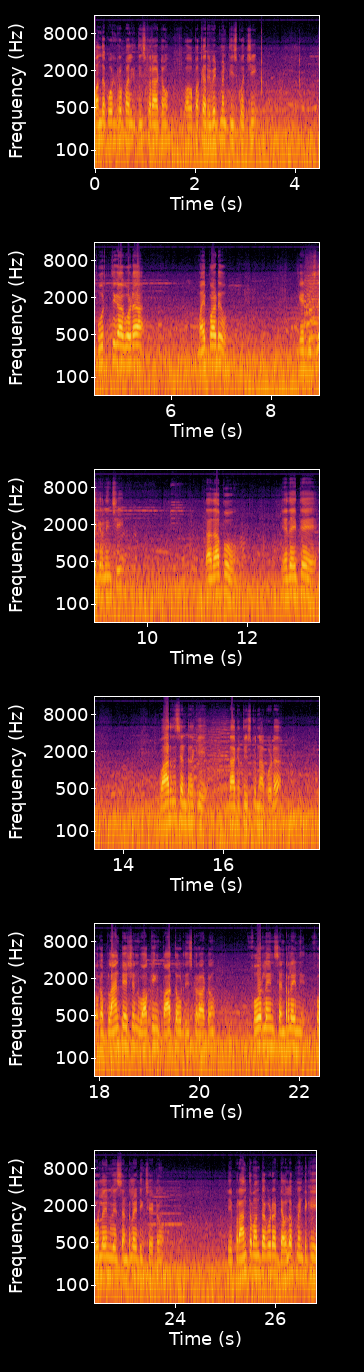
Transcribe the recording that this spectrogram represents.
వంద కోట్ల రూపాయలకి తీసుకురావటం ఒక పక్క రివిట్మెంట్ తీసుకొచ్చి పూర్తిగా కూడా మైపాడు గేట్ బ్రిడ్జ్ దగ్గర నుంచి దాదాపు ఏదైతే వారధి సెంటర్కి దాకా తీసుకున్నా కూడా ఒక ప్లాంటేషన్ వాకింగ్ పాత్ ఒకటి తీసుకురావటం four line central line four line వేసి సెంటర్ లైటింగ్ చేయటం ఈ ప్రాంతం అంతా కూడా డెవలప్మెంట్కి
